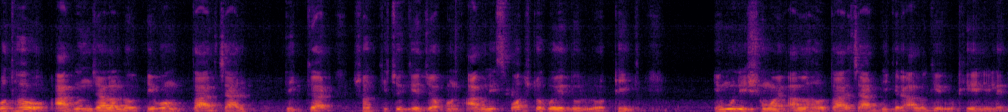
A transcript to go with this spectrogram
কোথাও আগুন জ্বালালো এবং তার চারদিককার সব কিছুকে যখন আগুন স্পষ্ট করে তুলল, ঠিক এমনই সময় আল্লাহ তার চারদিকের আলোকে উঠিয়ে নিলেন।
